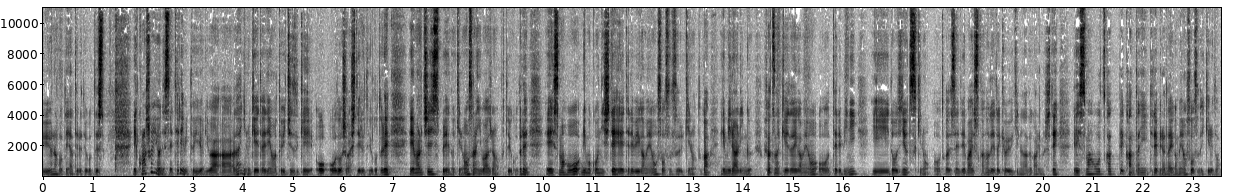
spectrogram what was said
いうようなことになっているということです。えこの商品はですね、レビというよりは、第2の携帯電話という位置づけを同社はしているということで、マルチディスプレイの機能をさらにバージョンアップということで、スマホをリモコンにしてテレビ画面を操作する機能とか、ミラーリング、2つの携帯画面をテレビに同時に映す機能とかですね、デバイス間のデータ共有機能などがありまして、スマホを使って簡単にテレビの大画面を操作できると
